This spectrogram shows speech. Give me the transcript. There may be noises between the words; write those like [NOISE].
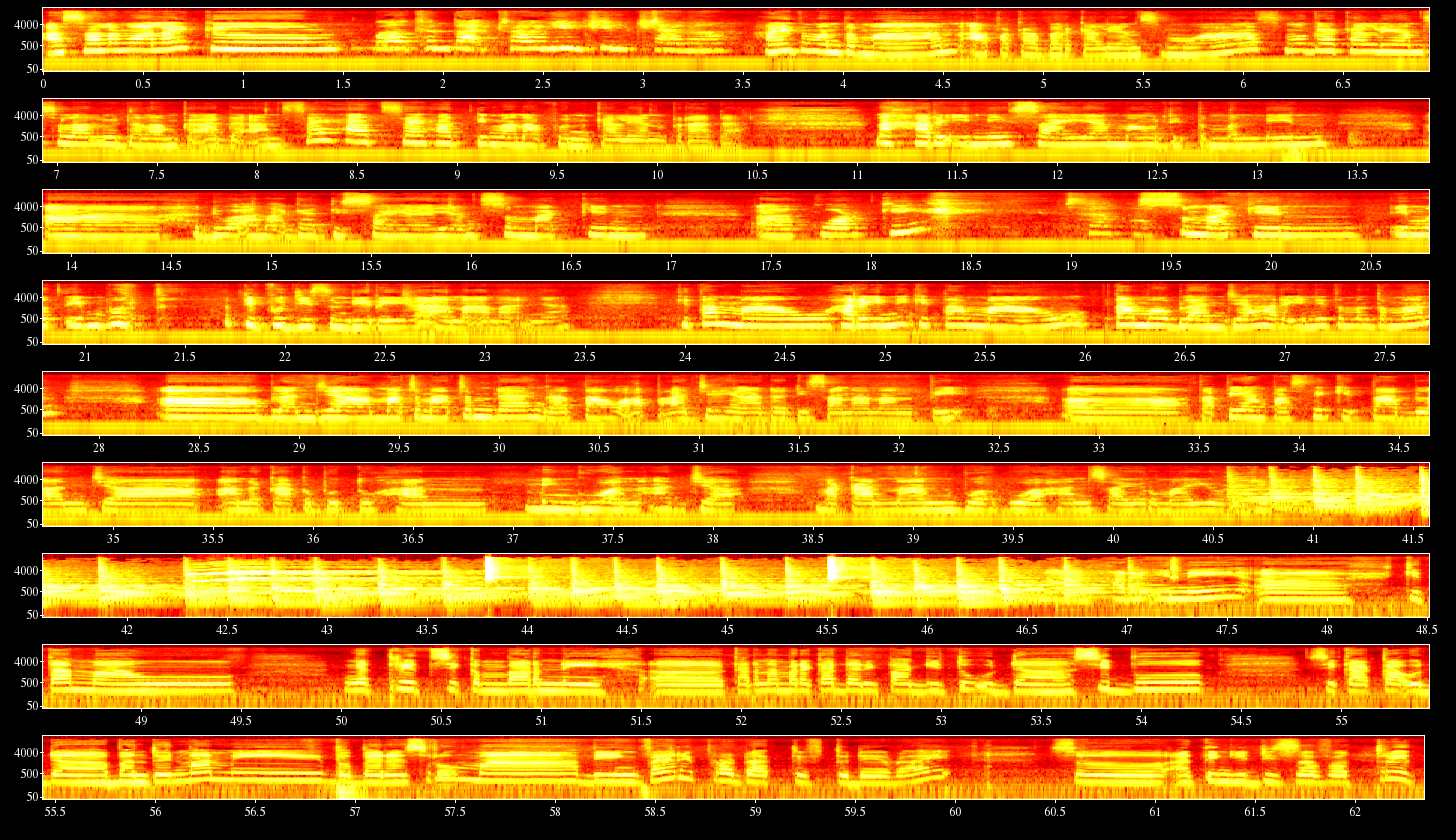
Assalamualaikum. Welcome back to our YouTube channel. Hai teman-teman, apa kabar kalian semua? Semoga kalian selalu dalam keadaan sehat-sehat di mana pun kalian berada. Nah hari ini saya mau ditemenin uh, dua anak gadis saya yang semakin uh, quirky, semakin imut-imut, [LAUGHS] dipuji sendiri ya anak-anaknya. Kita mau hari ini kita mau kita mau belanja hari ini teman-teman uh, belanja macam-macam deh nggak tahu apa aja yang ada di sana nanti. Uh, tapi yang pasti kita belanja aneka kebutuhan mingguan aja. Makanan buah-buahan sayur mayur gitu. Nah hari ini uh, kita mau ngetrit si kembar nih. Uh, karena mereka dari pagi tuh udah sibuk si kakak udah bantuin mami beberes rumah being very productive today right? So I think you deserve a treat.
